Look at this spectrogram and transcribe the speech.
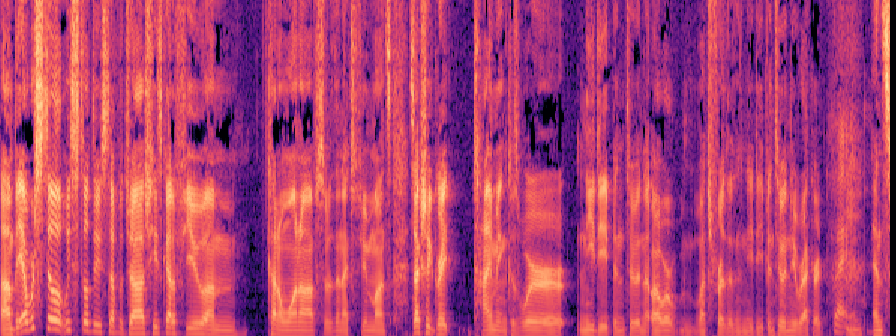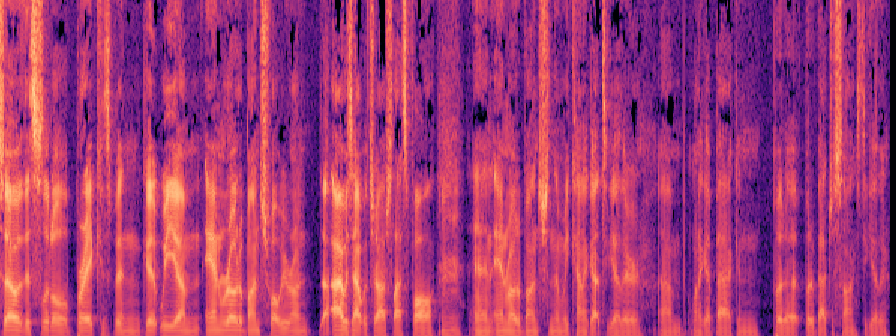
um, but yeah, we're still we still do stuff with Josh. He's got a few um kind of one offs over the next few months. It's actually great timing because we're knee deep into an, or we're much further than knee deep into a new record. Right. And so this little break has been good. We um Anne wrote a bunch while we were on. I was out with Josh last fall, and Anne wrote a bunch, and then we kind of got together um when I got back and put a put a batch of songs together.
